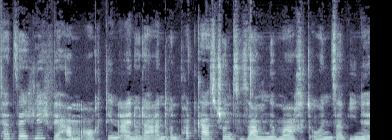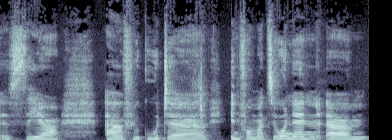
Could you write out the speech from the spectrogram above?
tatsächlich. Wir haben auch den ein oder anderen Podcast schon zusammen gemacht und Sabine ist sehr äh, für gute Informationen ähm,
